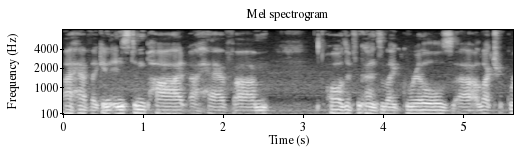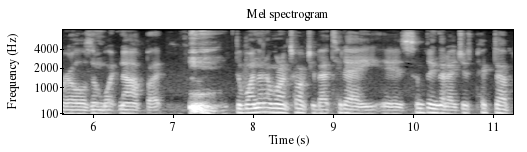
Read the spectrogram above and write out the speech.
I have like an Instant Pot. I have um, all different kinds of like grills, uh, electric grills, and whatnot. But the one that I want to talk to you about today is something that I just picked up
